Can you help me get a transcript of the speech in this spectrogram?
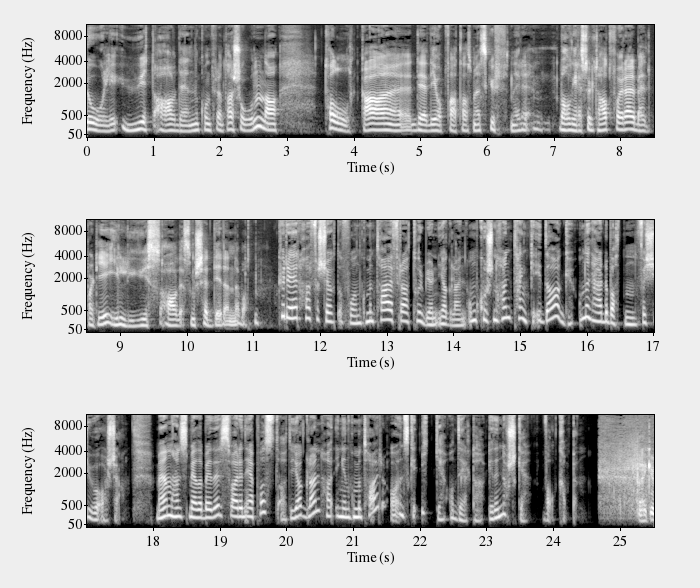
dårlig ut av den konfrontasjonen. og tolka det de oppfatta som et skuffende valgresultat for Arbeiderpartiet, i lys av det som skjedde i den debatten. Kurer har forsøkt å få en kommentar fra Torbjørn Jagland om hvordan han tenker i dag om denne debatten for 20 år siden. Men hans medarbeider svarer en e-post at Jagland har ingen kommentar, og ønsker ikke å delta i den norske valgkampen. You,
